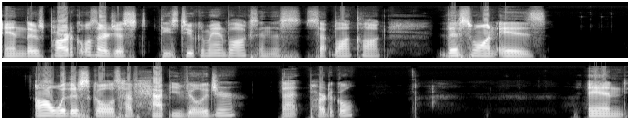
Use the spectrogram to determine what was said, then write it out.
And those particles are just these two command blocks and this set block clock. This one is all wither skulls have happy villager, that particle. And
